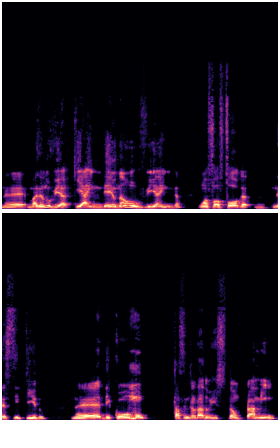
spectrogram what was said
né, mas eu não vi aqui ainda, eu não ouvi ainda uma fofoca nesse sentido né, de como está sendo tratado isso. Então, para mim,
